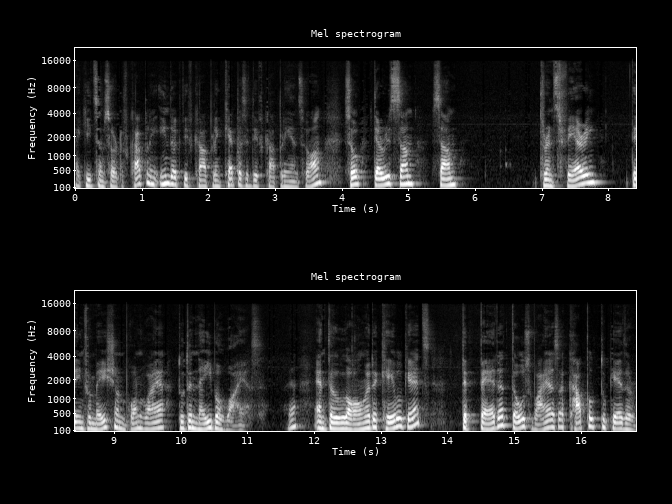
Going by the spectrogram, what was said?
I get some sort of coupling inductive coupling capacitive coupling and so on. So there is some some transferring the information on one wire to the neighbor wires yeah? and the longer the cable gets the better those wires are coupled together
